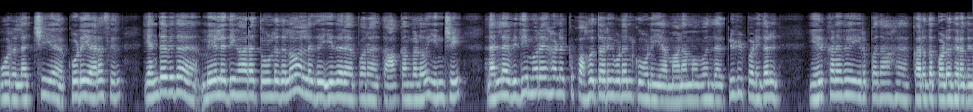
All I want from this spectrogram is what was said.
ஒரு லட்சிய குடியரசில் எந்தவித மேலதிகார தூண்டுதலோ அல்லது இதர பிற தாக்கங்களோ இன்றி நல்ல விதிமுறைகளுக்கு பகுத்தறிவுடன் கூடிய மனமுவந்த கீழ்ப்படிதல் ஏற்கனவே இருப்பதாக கருதப்படுகிறது.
